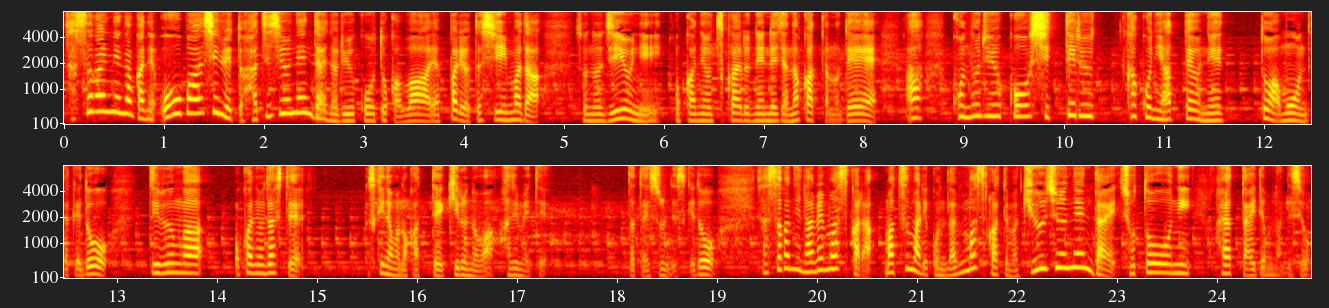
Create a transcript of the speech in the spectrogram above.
さすがにねなんかねオーバーシルエット80年代の流行とかはやっぱり私まだその自由にお金を使える年齢じゃなかったのであこの流行知ってる過去にあったよねとは思うんだけど自分がお金を出して好きなもの買って着るのは初めてだったりするんですけどさすがにラメマスカラ、まあ、つまりこのラメマスカラってまあ90年代初頭に流行ったアイテムなんですよ。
